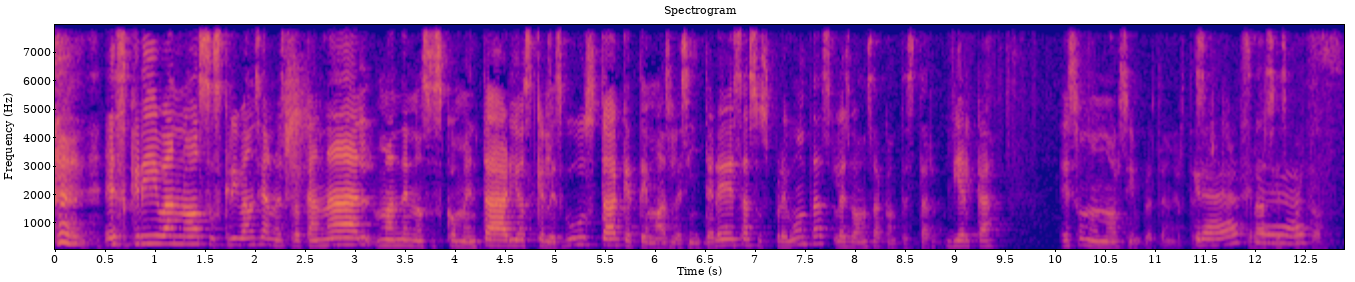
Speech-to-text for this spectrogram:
Escríbanos, suscríbanse a nuestro canal, mándenos sus comentarios, qué les gusta, qué temas les interesa, sus preguntas, les vamos a contestar. Bielka, es un honor siempre tenerte. Gracias. Gracias por todo.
